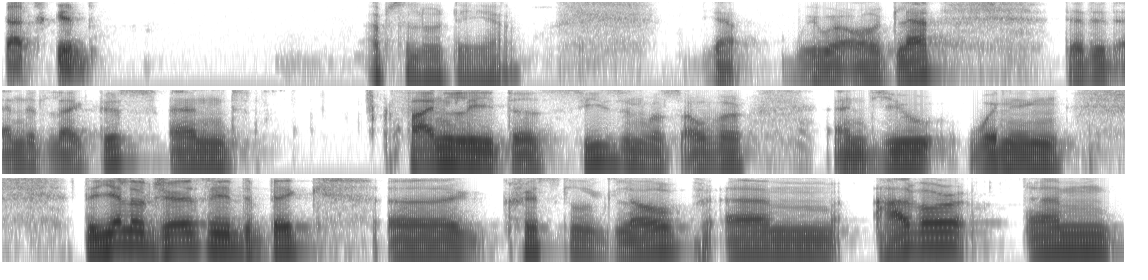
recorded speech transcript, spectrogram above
that's good. Absolutely, yeah. Yeah, we were all glad that it ended like this. And finally, the season was over, and you winning the yellow jersey, the big uh, crystal globe. Um, Halvor, um,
